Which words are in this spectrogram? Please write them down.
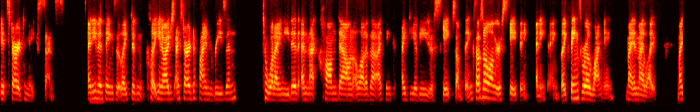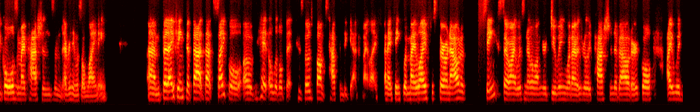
it started to make sense. And even mm-hmm. things that like didn't click, you know, I just I started to find reason to what I needed. And that calmed down a lot of that, I think, idea of needing to escape something. Cause I was no longer escaping anything. Like things were aligning my in my life. My goals and my passions and everything was aligning. Um, but I think that that that cycle of hit a little bit because those bumps happened again in my life. And I think when my life was thrown out of sync, so I was no longer doing what I was really passionate about or goal, I would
